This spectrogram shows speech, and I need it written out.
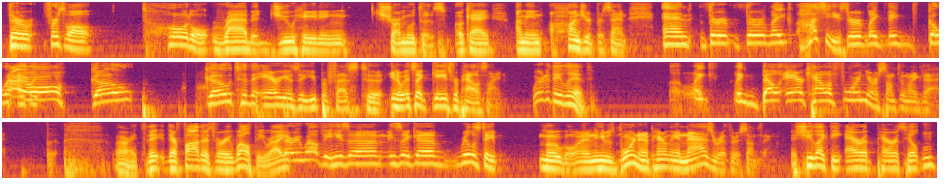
they're first of all total rabid Jew hating sharmutas. Okay, I mean a hundred percent, and they're they're like hussies. They're like they go out like, go go to the areas that you profess to. You know, it's like gays for Palestine. Where do they live? Uh, Like like Bel Air, California, or something like that. All right. So they, their father's very wealthy, right? Very wealthy. He's a he's like a real estate mogul, and he was born in apparently in Nazareth or something. Is she like the Arab Paris Hilton?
